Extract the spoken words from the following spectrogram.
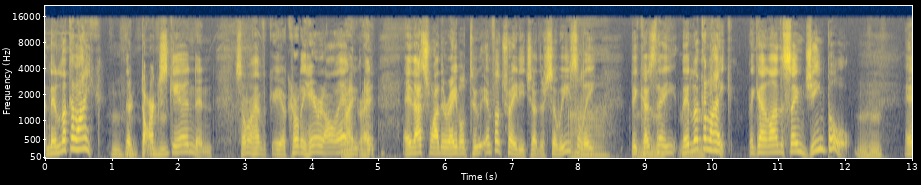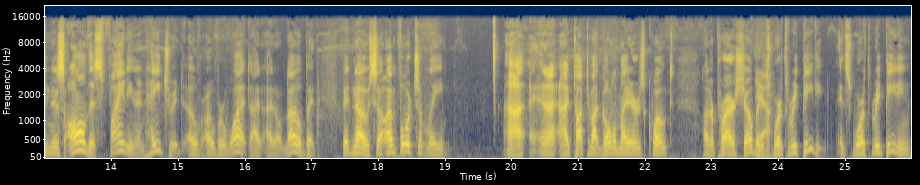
and they look alike. Mm-hmm. They're dark skinned, and some of them have you know, curly hair and all that. Right, and, right. And, and that's why they're able to infiltrate each other so easily Ah. because they they look Mm-hmm. alike. They got a lot of the same gene pool and there's all this fighting and hatred over over what I, I don't know, but but no. So unfortunately, uh, and I, I talked about Golda Meir's quote on a prior show, but Yeah. it's worth repeating. It's worth repeating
